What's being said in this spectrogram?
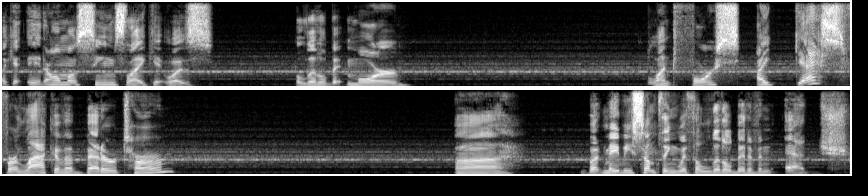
Like it, it almost seems like it was a little bit more blunt force, I guess, for lack of a better term. Uh, but maybe something with a little bit of an edge.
